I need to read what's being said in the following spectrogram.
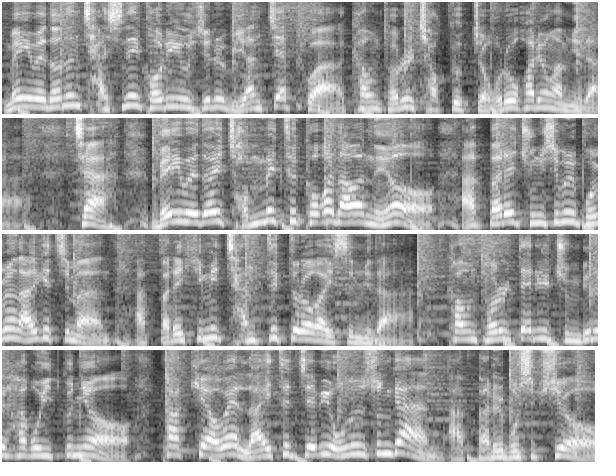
메이웨더는 자신의 거리 유지를 위한 잽과 카운터를 적극적으로 활용합니다. 자, 메이웨더의 전매 특허가 나왔네요. 앞발의 중심을 보면 알겠지만 앞발에 힘이 잔뜩 들어가 있습니다. 카운터를 때릴 준비를 하고 있군요. 파키아오의 라이트 잽이 오는 순간 앞발을 보십시오.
